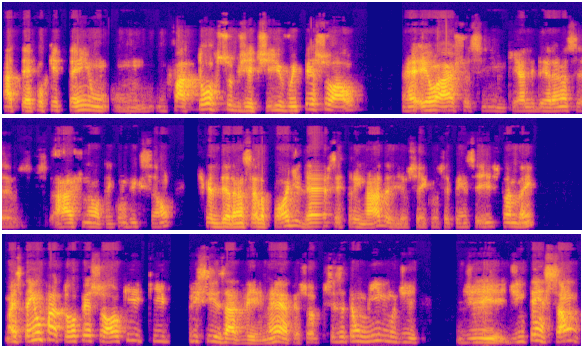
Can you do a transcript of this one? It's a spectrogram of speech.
até porque tem um, um, um fator subjetivo e pessoal é, eu acho assim que a liderança, acho não, tem convicção que a liderança ela pode e deve ser treinada, e eu sei que você pensa isso também, mas tem um fator pessoal que, que precisa haver, né? A pessoa precisa ter um mínimo de, de, de intenção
